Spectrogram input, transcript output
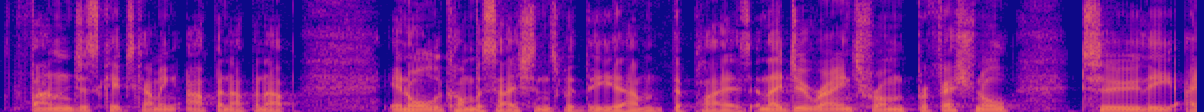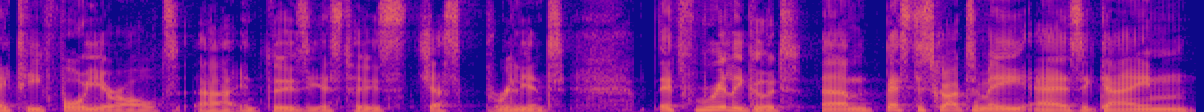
fun just keeps coming up and up and up in all the conversations with the um, the players, and they do range from professional to the 84 year old uh, enthusiast who's just brilliant. It's really good. Um, best described to me as a game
